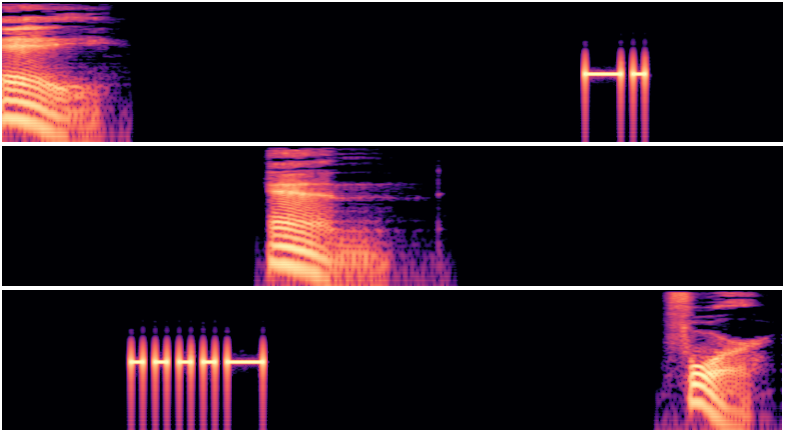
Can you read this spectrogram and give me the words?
A. N. Four.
